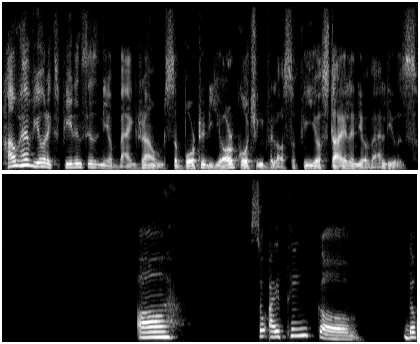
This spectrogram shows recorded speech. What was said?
how have your experiences in your background supported your coaching philosophy your style and your values uh so i think uh, the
